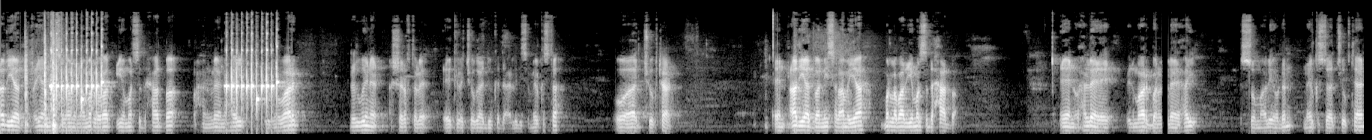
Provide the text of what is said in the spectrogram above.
aada iyo aad ayaan idin salaameynaa mar labaad iyo mar saddexaadba. Waxaan leenahay ciid mubaarak dadweyne sharafta leh ee kala jooga adduunka dacaladiisa meel kasta oo aada joogtaan. Aada iyo aad baan nii salaamayaa mar labaad iyo mar saddexaadba. Waxaan leeyahay ciid mubaarak baan leeyahay soomaali oo dhan. Meel kastoo aad joogtaan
